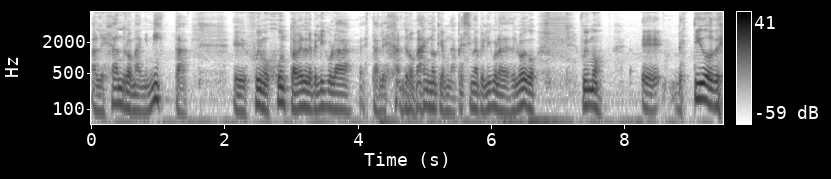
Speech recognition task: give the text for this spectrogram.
Alejandro Magnista. Eh, fuimos juntos a ver la película, esta Alejandro Magno, que es una pésima película, desde luego. Fuimos eh, vestido de...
